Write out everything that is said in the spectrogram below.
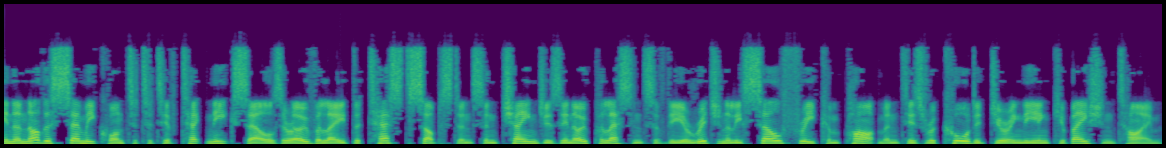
In another semi-quantitative technique cells are overlaid the test substance and changes in opalescence of the originally cell-free compartment is recorded during the incubation time.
